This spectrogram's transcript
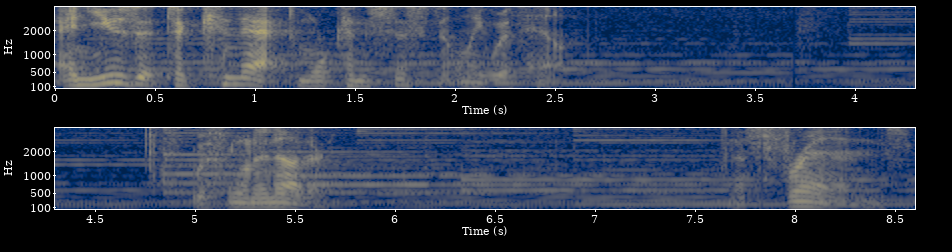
and use it to connect more consistently with Him, with one another? as friends,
